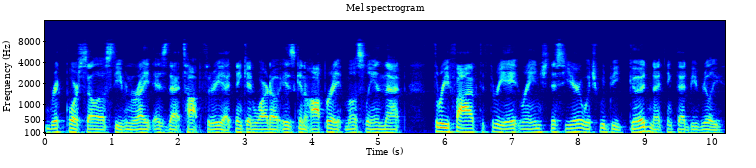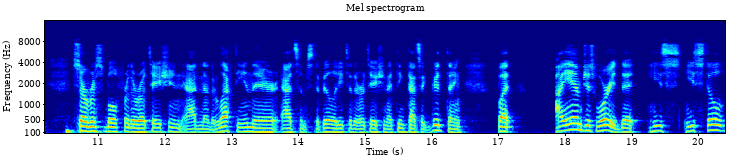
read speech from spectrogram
Rick Porcello, Steven Wright as that top three. I think Eduardo is going to operate mostly in that three five to three eight range this year, which would be good, and I think that'd be really serviceable for the rotation. Add another lefty in there, add some stability to the rotation. I think that's a good thing, but I am just worried that he's he's still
